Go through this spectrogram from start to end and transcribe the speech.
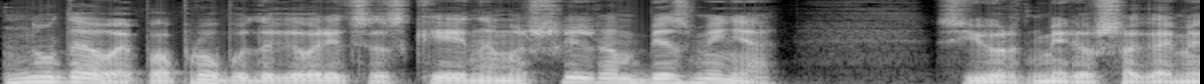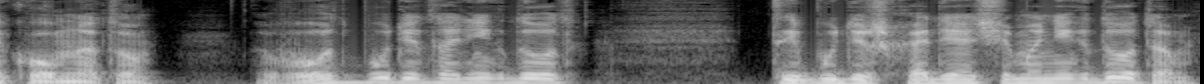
Ну, давай, попробуй договориться с Кейном и Шиллером без меня. Сьюарт мерил шагами комнату. Вот будет анекдот. Ты будешь ходячим анекдотом.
